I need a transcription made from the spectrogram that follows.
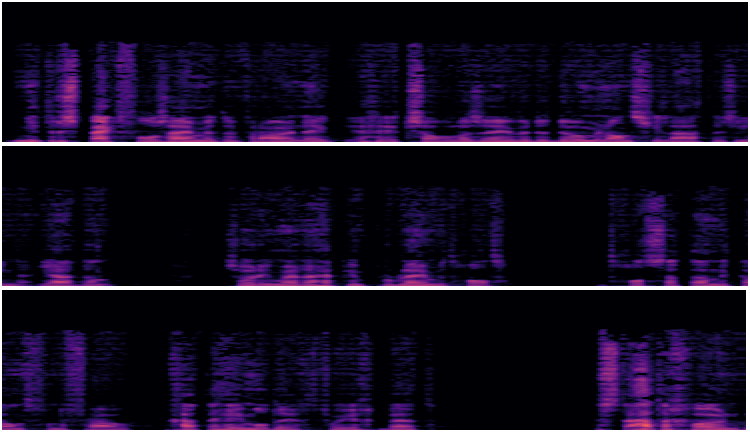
niet respectvol zijn met een vrouw en denken, ik zal wel eens even de dominantie laten zien, ja dan, sorry, maar dan heb je een probleem met God. Want God staat aan de kant van de vrouw. Gaat de hemel dicht voor je gebed. Dat staat er gewoon.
